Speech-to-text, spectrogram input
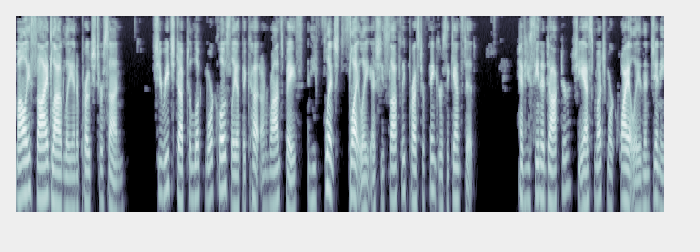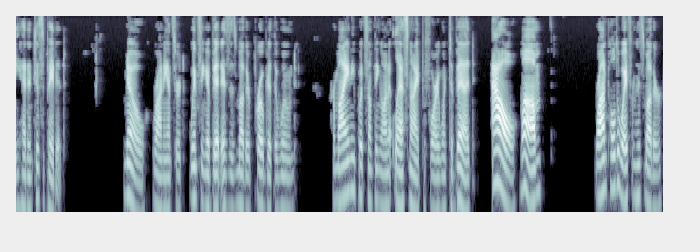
Molly sighed loudly and approached her son. She reached up to look more closely at the cut on Ron's face, and he flinched slightly as she softly pressed her fingers against it. "Have you seen a doctor?" she asked much more quietly than Ginny had anticipated. "No," Ron answered, wincing a bit as his mother probed at the wound. "Hermione put something on it last night before I went to bed. Ow! Mom!" Ron pulled away from his mother,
